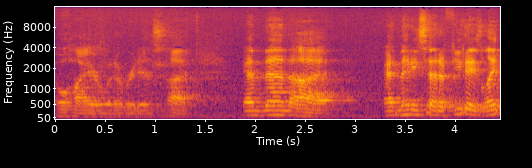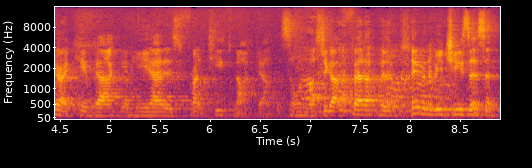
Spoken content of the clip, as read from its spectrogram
Ojai or whatever it is. Uh, and then uh, And then he said a few days later, I came back and he had his front teeth knocked out. That someone must have got fed up with him claiming to be Jesus. And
